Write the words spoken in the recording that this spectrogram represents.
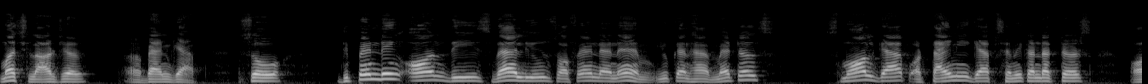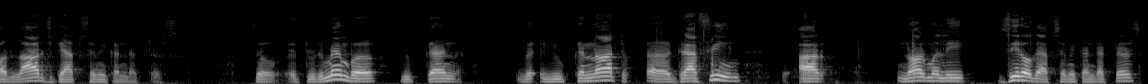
much larger uh, band gap. So, depending on these values of n and m you can have metals small gap or tiny gap semiconductors or large gap semiconductors. So, to remember you can you cannot uh, graphene are normally 0 gap semiconductors,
